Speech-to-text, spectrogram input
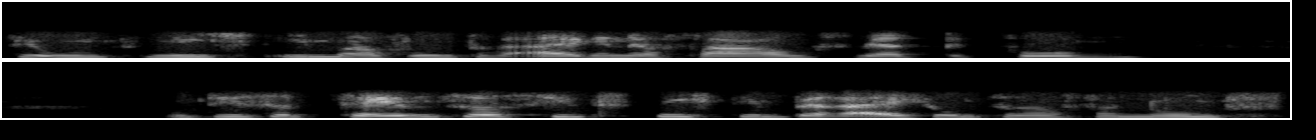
für uns nicht, immer auf unseren eigenen Erfahrungswert bezogen. Und dieser Sensor sitzt nicht im Bereich unserer Vernunft.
